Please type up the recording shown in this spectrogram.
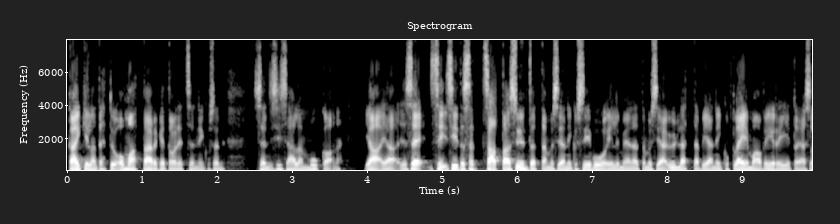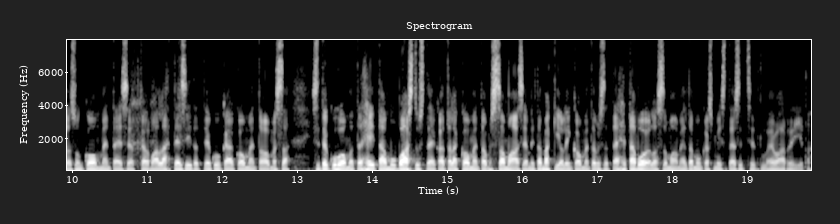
kaikilla on tehty omat targetoinnit sen, niin kuin sen, sen sisällön mukana. Ja, ja, ja se, siitä saattaa syntyä tämmöisiä niin sivuilmiöitä, tämmöisiä yllättäviä niin fleimaavia riitoja siellä sun kommenteissa, jotka vaan lähtee siitä, että joku käy kommentoimassa, ja sitten joku huomaa, että hei, tämä on mun vastustaja, joka on täällä kommentoimassa sama asia, mitä mäkin olin kommentoimassa, että hei, tämä voi olla samaa mieltä mun kanssa mistä, ja sitten siitä tulee vaan riita.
